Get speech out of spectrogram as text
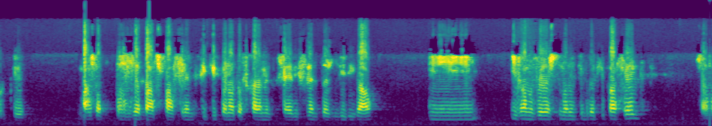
porque basta fazer passos para a frente que a equipa nota-se claramente que já é diferente das de Vidigal. E, e vamos ver este Marítimo daqui para a frente. Já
